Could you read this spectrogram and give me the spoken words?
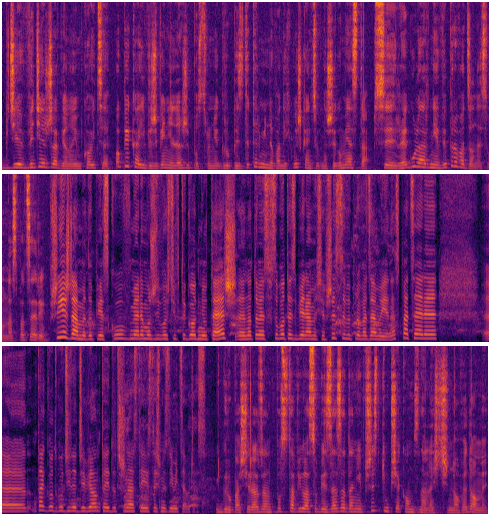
gdzie wydzierżawiono im kojce. Opieka i wyżywienie leży po stronie grupy zdeterminowanych mieszkańców naszego miasta. Psy regularnie wyprowadzane są na spacery. Przyjeżdżamy do piesków, w miarę możliwości w tygodniu też, e, natomiast w sobotę zbieramy się wszyscy, wyprowadzamy je na spacery. E, Tak od godziny 9 do 13 jesteśmy z nimi cały czas. Grupa sieradzan postawiła sobie za zadanie wszystkim psiakom znaleźć nowe domy.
